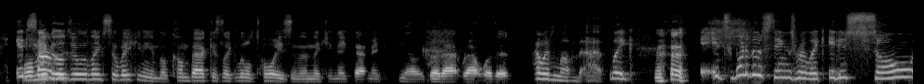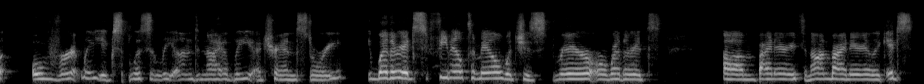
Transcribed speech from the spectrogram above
it's well, maybe um, they'll do a Link's Awakening and they'll come back as like little toys, and then they can make that make you know go that route with it. i would love that like it's one of those things where like it is so overtly explicitly undeniably a trans story whether it's female to male which is rare or whether it's um binary to non-binary like it's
